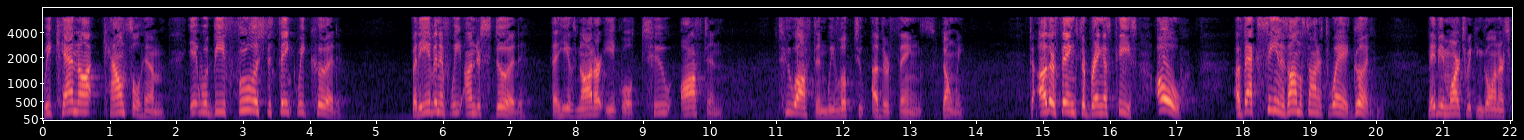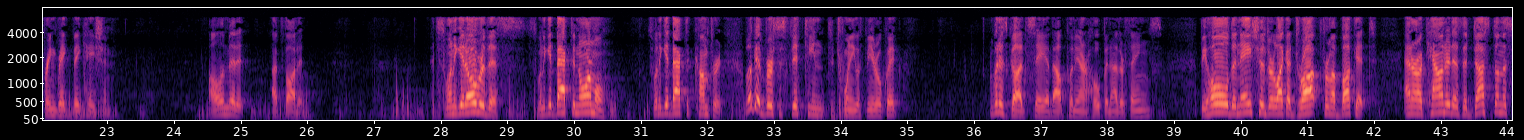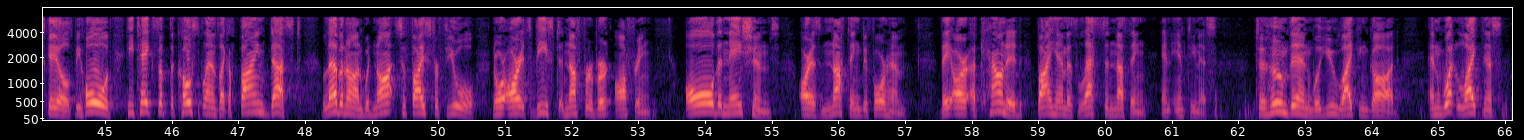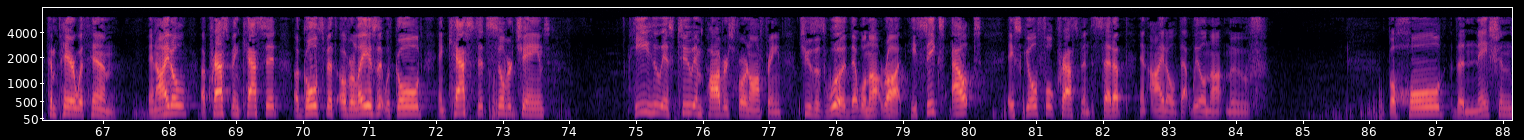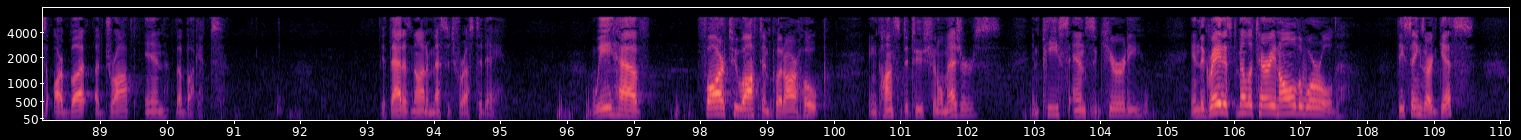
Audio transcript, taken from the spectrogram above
We cannot counsel him. It would be foolish to think we could. But even if we understood that he is not our equal, too often, too often we look to other things. don't we? To other things to bring us peace. Oh, a vaccine is almost on its way. Good. Maybe in March we can go on our spring break vacation. I'll admit it. I've thought it. I just want to get over this. I just want to get back to normal. I just want to get back to comfort. Look at verses 15 to 20 with me, real quick. What does God say about putting our hope in other things? Behold, the nations are like a drop from a bucket and are accounted as the dust on the scales. Behold, he takes up the coastlands like a fine dust. Lebanon would not suffice for fuel, nor are its beasts enough for a burnt offering. All the nations are as nothing before him. They are accounted by him as less than nothing and emptiness. To whom then will you liken God? And what likeness compare with him? An idol, a craftsman casts it, a goldsmith overlays it with gold and casts its silver chains. He who is too impoverished for an offering chooses wood that will not rot. He seeks out a skillful craftsman to set up an idol that will not move. Behold, the nations are but a drop in the bucket. If that is not a message for us today, we have far too often put our hope in constitutional measures, in peace and security, in the greatest military in all the world. These things are gifts.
